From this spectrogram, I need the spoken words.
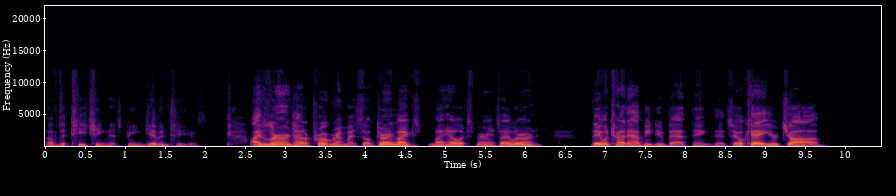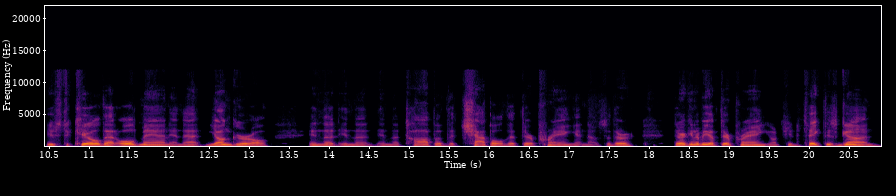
of the teaching that's being given to you. I learned how to program myself. During my my hell experience i learned they would try to have me do bad things. They'd say okay your job is to kill that old man and that young girl in the in the in the top of the chapel that they're praying in now. So they're they're going to be up there praying. You want you to take this gun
